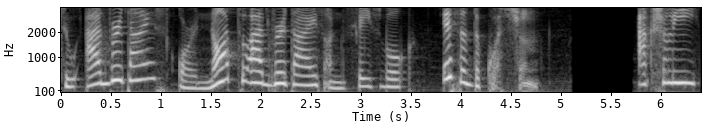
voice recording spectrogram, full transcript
To advertise or not to advertise on Facebook isn't the question. Actually,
